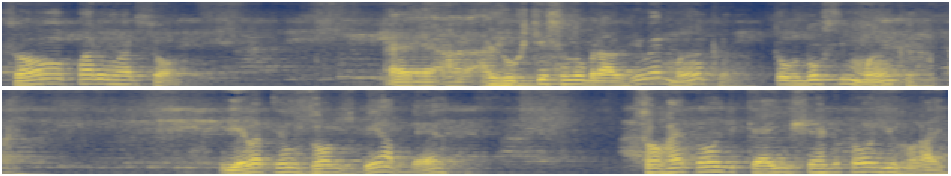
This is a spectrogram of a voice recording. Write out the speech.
Só para um lado só. É, a, a justiça no Brasil é manca, tornou-se manca, rapaz. E ela tem os olhos bem abertos. Só vai para onde quer, enxerga para onde vai.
